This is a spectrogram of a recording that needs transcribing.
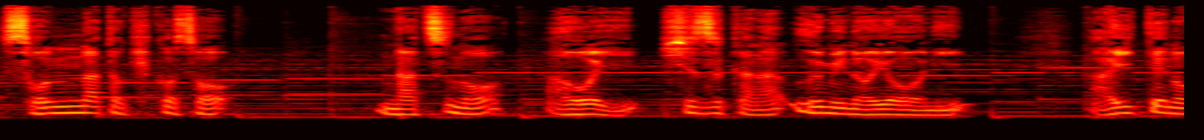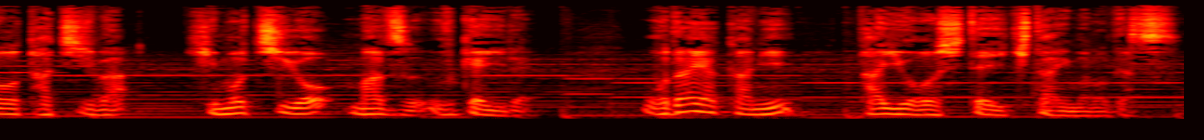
そんな時こそ夏の青い静かな海のように相手の立場気持ちをまず受け入れ穏やかに対応していきたいものです。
